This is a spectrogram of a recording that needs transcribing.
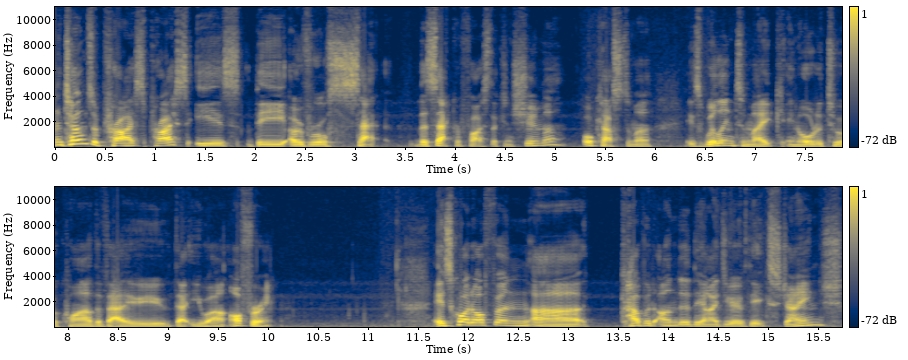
in terms of price, price is the overall sa the sacrifice the consumer or customer is willing to make in order to acquire the value that you are offering. It's quite often uh, covered under the idea of the exchange.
